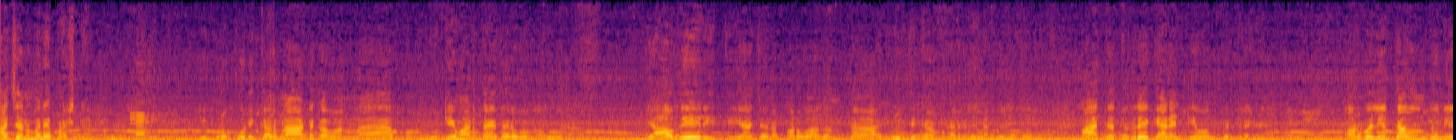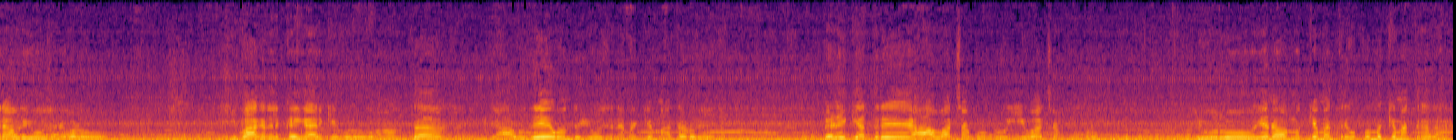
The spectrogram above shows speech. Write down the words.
ಆ ಜನ್ಮನೇ ಭ್ರಷ್ಟ. ಇಬ್ಬರು ಕೂಡಿ ಕರ್ನಾಟಕವನ್ನು ಡ್ಯೂಟಿ ಮಾಡ್ತಾ ಇದ್ದಾರೆ ಹೊರತು ಯಾವುದೇ ರೀತಿಯ ಜನಪರವಾದಂಥ ಅಭಿವೃದ್ಧಿ ಕಾಮಗಾರಿಗಳಿಲ್ಲ. ಮಾತಾಡ್ತಿದ್ರೆ ಗ್ಯಾರಂಟಿ ಒಂದು ಬಿಟ್ಟರೆ ಅವ್ರ ಬಳಿ ಇಂಥ ಒಂದು ನೀರಾವರಿ ಯೋಜನೆಗಳು, ಈ ಭಾಗದಲ್ಲಿ ಕೈಗಾರಿಕೆಗಳು ಅನ್ನೋಂಥ ಯಾವುದೇ ಒಂದು ಯೋಜನೆ ಬಗ್ಗೆ ಮಾತಾಡೋದೇ ಇಲ್ಲ. ಬೆಳಗ್ಗೆ ಎದ್ದರೆ ಆ ವಾಚ್ ಹಾಕೊಂಡ್ರು, ಈ ವಾಚ್ ಹಾಕ್ಕೊಂಡ್ರು ಇವರು ಏನೋ ಮುಖ್ಯಮಂತ್ರಿ, ಉಪಮುಖ್ಯಮಂತ್ರಿ ಅದಾರೆ.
